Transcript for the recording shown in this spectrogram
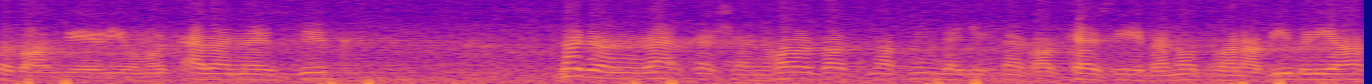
evangéliumot elemezzük. Nagyon lelkesen hallgatnak, mindegyiknek a kezében ott van a Biblia,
